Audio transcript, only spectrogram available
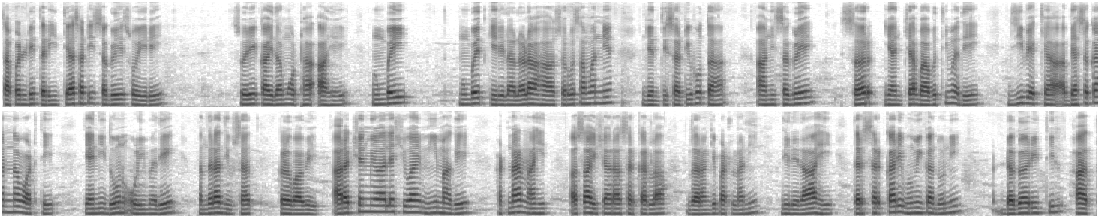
सापडले तरी त्यासाठी सगळे सोयरे सोयरे कायदा मोठा आहे. मुंबई मुंबईत केलेला लढा हा सर्वसामान्य जनतेसाठी होता आणि सगळे सर यांच्या बाबतीमध्ये जी व्याख्या अभ्यासकांना वाटते त्यांनी दोन ओळीमध्ये पंधरा दिवसात कळवावे. आरक्षण मिळाल्याशिवाय मी मागे हटणार नाहीत असा इशारा सरकारला जरांगे पाटलांनी दिलेला आहे. तर सरकारी भूमिका दोन्ही डगरीतील हात.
